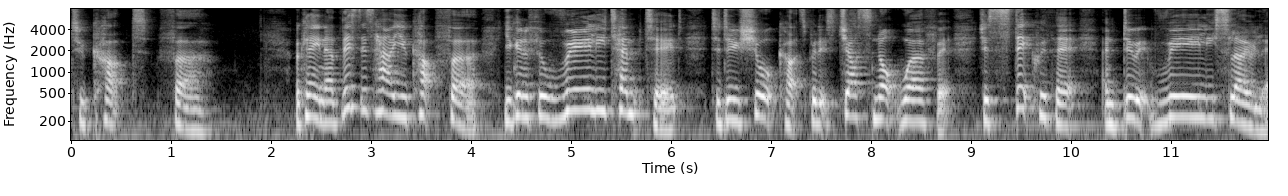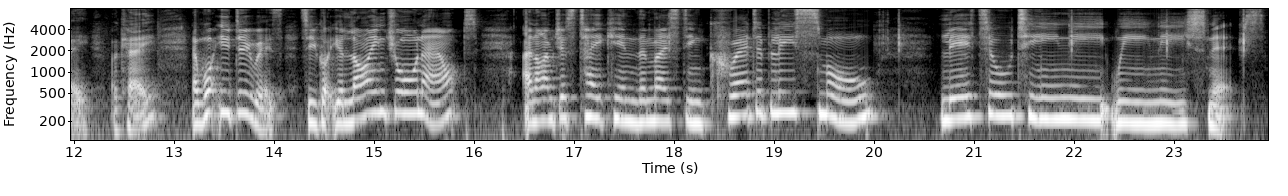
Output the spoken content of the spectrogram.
to cut fur. Okay, now this is how you cut fur. You're going to feel really tempted to do shortcuts, but it's just not worth it. Just stick with it and do it really slowly, okay? And what you do is, so you've got your line drawn out, and I'm just taking the most incredibly small, little teeny weeny snips.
